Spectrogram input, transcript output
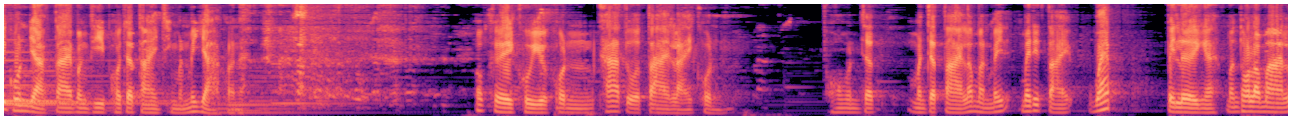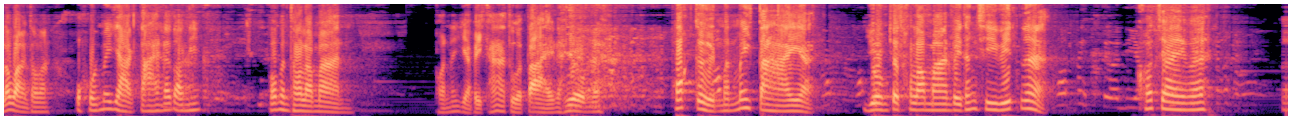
อ้คนอยากตายบางที พอจะตายจริงมันไม่อยากแล้วนะก็เคยคุยกับคนฆ่าตัวตายหลายคน พอมันจะมันจะตายแล้วมันไม่ไม่ได้ตาย แวบไปเลยไงมันทรมานระหว่างทรมานโอ้โหไม่อยากตายแล้วตอนนี้ เพราะมันทรมาน เพราะนั้นอย่าไปฆ่าตัวตายนะโยมนะเพราะเกิดมันไม่ตายอะ โยมจะทรมานไปทั้งชีวิตน่ะเพราะเป็ดตัวเดียวเข้าใจไหมเอ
